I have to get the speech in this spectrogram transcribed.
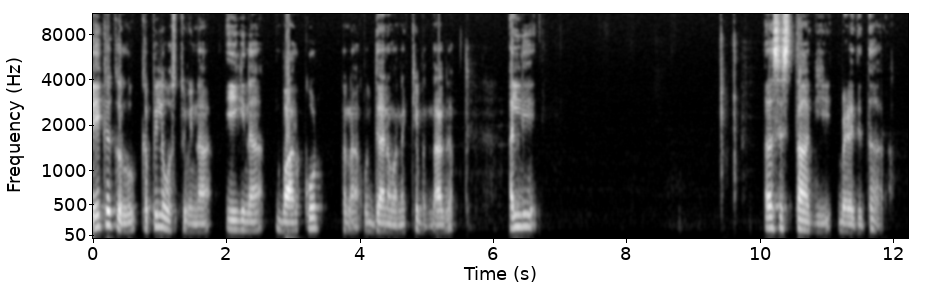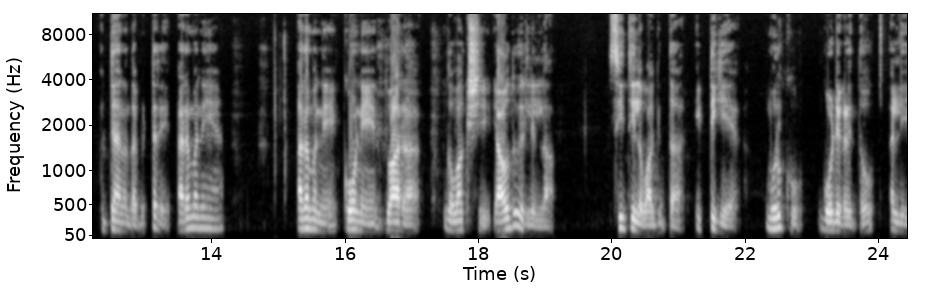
ಲೇಖಕರು ಕಪಿಲ ವಸ್ತುವಿನ ಈಗಿನ ಬಾರ್ಕೋಟ್ನ ಉದ್ಯಾನವನಕ್ಕೆ ಬಂದಾಗ, ಅಲ್ಲಿ ಅಶಿಸ್ತಾಗಿ ಬೆಳೆದಿದ್ದ ಉದ್ಯಾನದ ಬಿಟ್ಟರೆ ಅರಮನೆಯ, ಅರಮನೆ, ಕೋಣೆ, ದ್ವಾರ, ಗವಾಕ್ಷಿ ಯಾವುದೂ ಇರಲಿಲ್ಲ. ಶಿಥಿಲವಾಗಿದ್ದ ಇಟ್ಟಿಗೆಯ ಮುರುಕು ಗೋಡೆಗಳಿದ್ದವು. ಅಲ್ಲಿ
